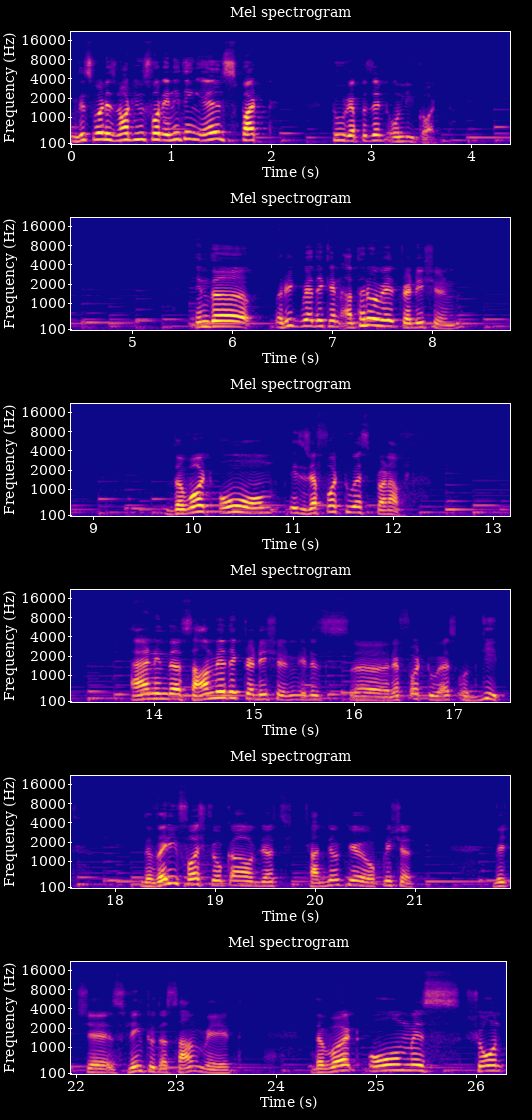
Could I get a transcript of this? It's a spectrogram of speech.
this word is not used for anything else but to represent only God. In the Rig Vedic and Atharva tradition, the word Om is referred to as Pranav. And in the Samvedic tradition, it is uh, referred to as Udgit. The very first sloka of the Chandogya Upanishad which is linked to the Samved, the word Om is shown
